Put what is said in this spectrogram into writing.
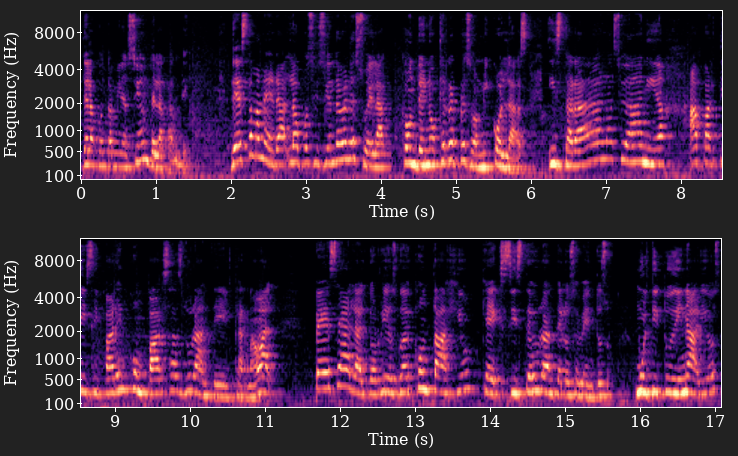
de la contaminación de la pandemia. De esta manera, la oposición de Venezuela condenó que el represor Nicolás instara a la ciudadanía a participar en comparsas durante el carnaval, pese al alto riesgo de contagio que existe durante los eventos multitudinarios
